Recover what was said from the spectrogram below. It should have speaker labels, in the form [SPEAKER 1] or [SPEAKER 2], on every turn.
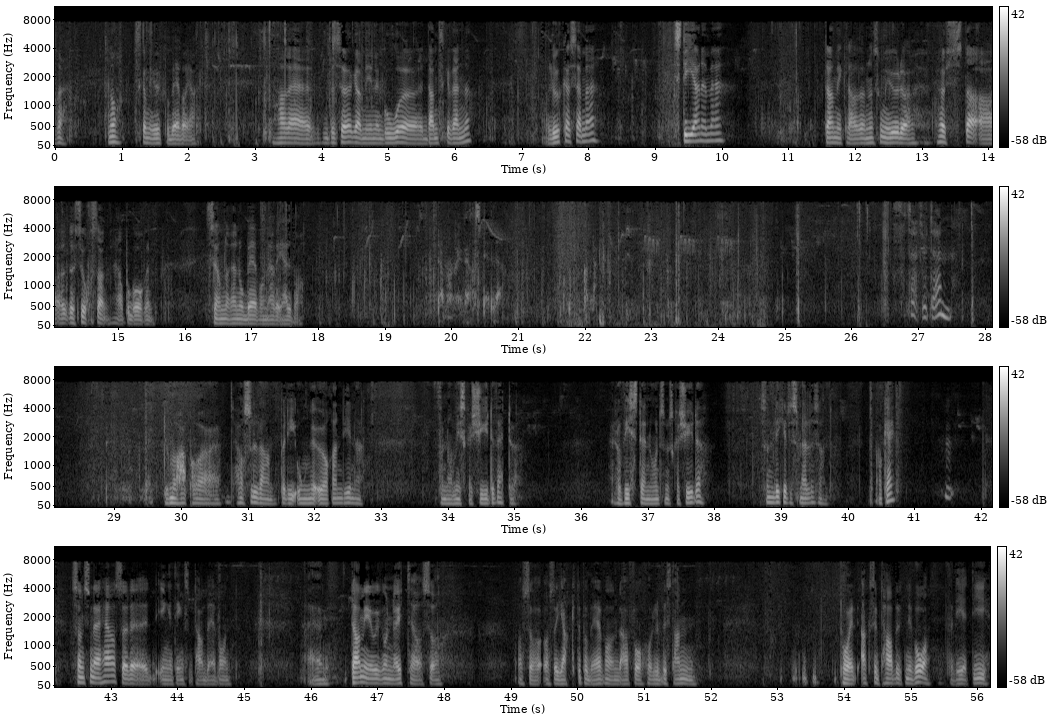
[SPEAKER 1] Klare. Nå skal vi ut på beverjakt. Jeg har jeg besøk av mine gode danske venner. Lukas er med. Stian er med. Da er vi klare. Nå skal vi ut og høste av ressursene her på gården. Se om det er noe bever nede i elva. Da må vi være stille. Kom da.
[SPEAKER 2] Hvorfor tar du den?
[SPEAKER 1] Du må ha på eh, hørselvern på de unge ørene dine. For når vi skal skyte, vet du Eller hvis det er noen som skal skyte, sånn liker det å smelle sånn. OK? Sånn som det er her, så er det ingenting som tar beveren. Eh, Da er vi jo i grunnen nødt til å så- jakte på beveren da for å holde bestanden på et akseptabelt nivå. Fordi at de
